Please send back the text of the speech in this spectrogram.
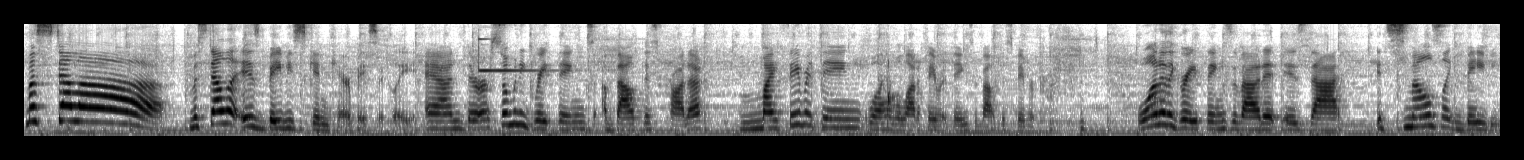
Mustela! Mustela is baby skincare, basically. And there are so many great things about this product. My favorite thing, well, I have a lot of favorite things about this favorite product. One of the great things about it is that it smells like baby.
